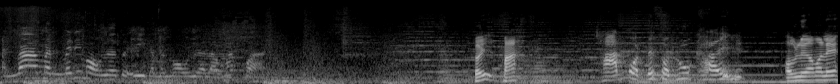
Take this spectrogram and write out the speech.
ฉันว่ามันไม่ได้มองเรือตัวเองแต่มันมองเรือเรามากกว่า เฮ้ยมาชาร์จหมดไม่สนลูกใครเอาเรือมาเลย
